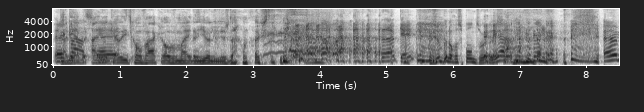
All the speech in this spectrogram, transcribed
eh, Ja, die hebben, eigenlijk hebben die het gewoon vaker over mij dan jullie. Dus daarom luister ik. Oké. We zoeken nog een sponsor. Dus, Ja. eh, Ehm,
